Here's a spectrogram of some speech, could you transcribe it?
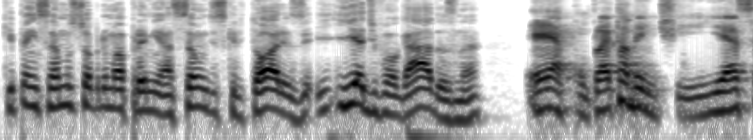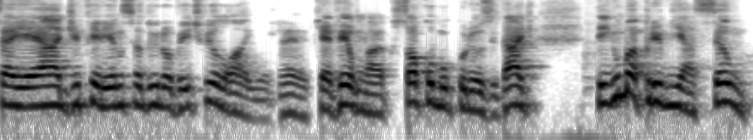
que pensamos sobre uma premiação de escritórios e advogados, né? É, completamente. E essa é a diferença do Innovative Lawyer. Né? Quer ver, uma, só como curiosidade, tem uma premiação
